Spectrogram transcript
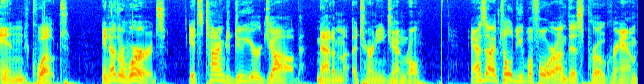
End quote. In other words, it's time to do your job, Madam Attorney General. As I've told you before on this program,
